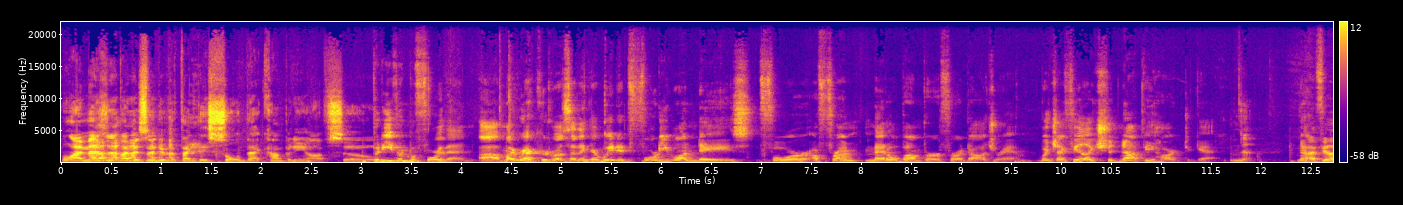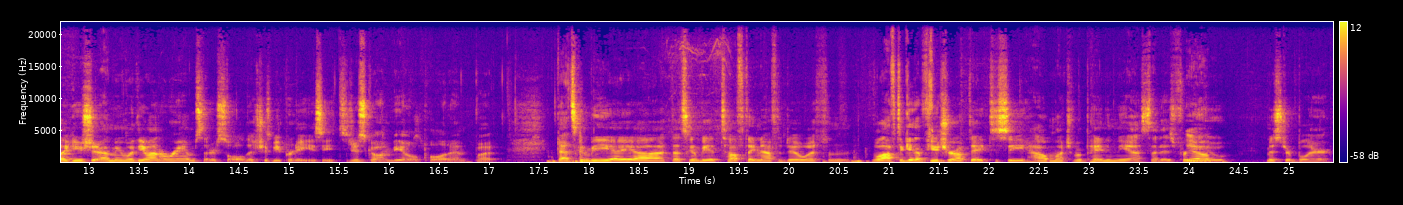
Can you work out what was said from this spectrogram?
well, I imagine it might be something to do with the fact they sold that company off. So, But even before then, uh, my record was I think I waited 41 days for a front metal bumper for a Dodge Ram, which I feel like should not be hard to get. no. No. I feel like you should. I mean, with the amount of Rams that are sold, it should be pretty easy to just go and be able to pull it in. But that's gonna be a uh, that's gonna be a tough thing to have to deal with, and we'll have to get a future update to see how much of a pain in the ass that is for Yeah. you, Mister Blair.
